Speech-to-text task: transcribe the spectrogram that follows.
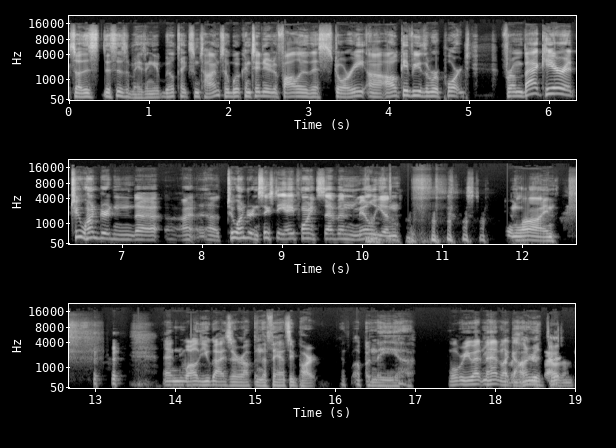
so this this is amazing. It will take some time, so we'll continue to follow this story. Uh, I'll give you the report from back here at 200 and, uh, uh, 268.7 million in line. and while you guys are up in the fancy part, up in the, uh, what were you at, Matt? Like 100,000?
